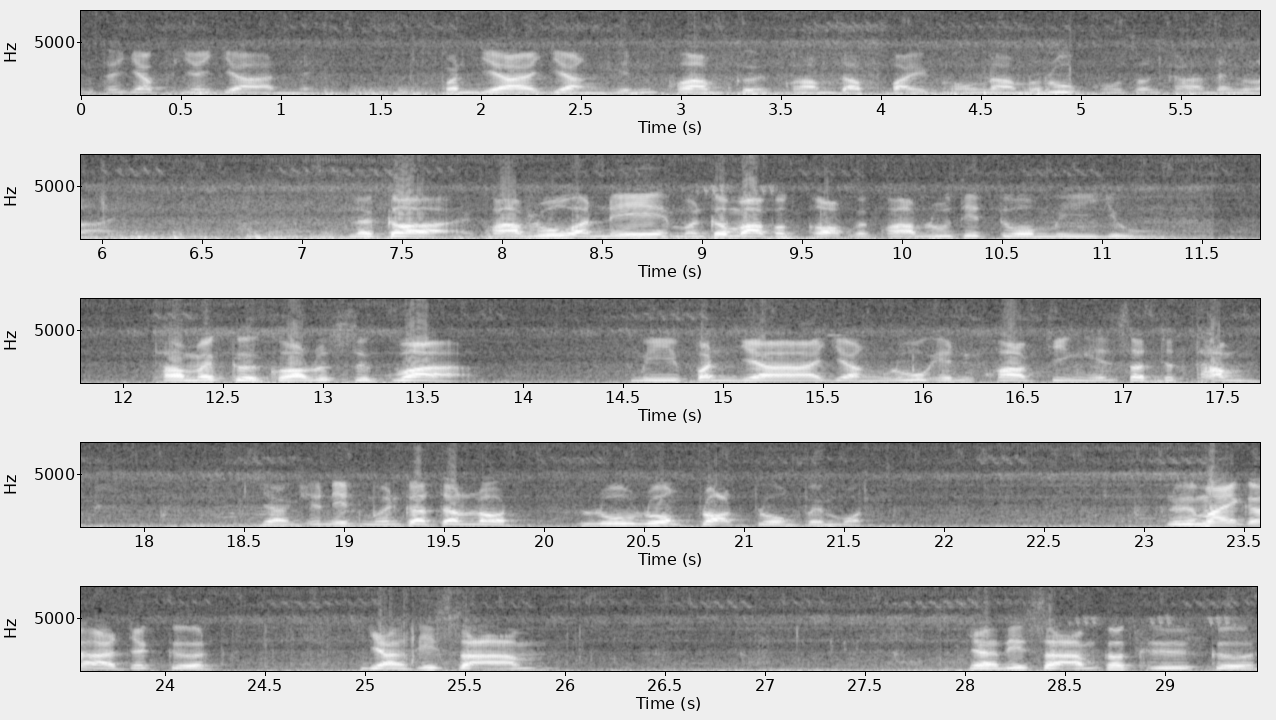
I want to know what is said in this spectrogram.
อุทยพยญาณเนี่ยปัญญาอย่างเห็นความเกิดความดับไปของนามรูปของสังขารทั้งหลาย แล้วก็ความรู้อันนี้มันก็มาประกอบกับความรู้ที่ตัวมีอยู่ทำให้เกิดความรู้สึกว่ามีปัญญาอย่างรู้เห็นความจริงเห็นสัจธรรม อย่างชนิดเหมือนกันตลอดรู้ร่วงปลอดโปร่งไปหมด หรือไม่ก็อาจจะเกิดอย่างที่สามอย่างที่สามก็คือเกิด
